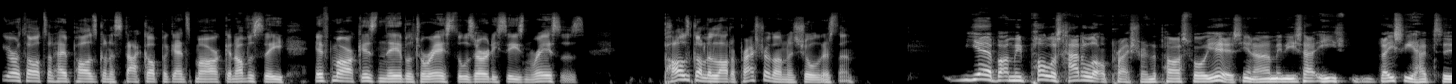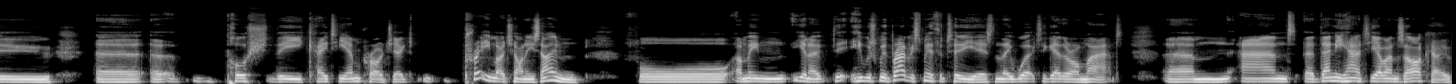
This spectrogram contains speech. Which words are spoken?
your thoughts on how Pol's going to stack up against Marc? And obviously, if Marc isn't able to race those early season races, Pol's got a lot of pressure on his shoulders then. Yeah, but I mean, Pol has had a lot of pressure in the past four years. You know, I mean, he's had, he's basically had to uh, uh, push the KTM project pretty much on his own for, I mean, you know, he was with Bradley Smith for two years and they worked together on that. Um, and uh, then he had Johann Zarco,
